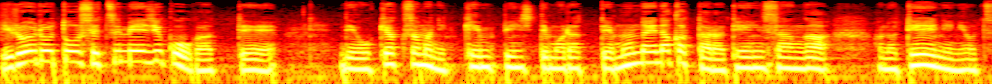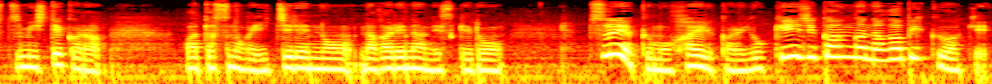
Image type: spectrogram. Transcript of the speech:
いろいろと説明事項があってでお客様に検品してもらって問題なかったら店員さんがあの丁寧にお包みしてから渡すのが一連の流れなんですけど通訳も入るから余計時間が長引くわけ。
